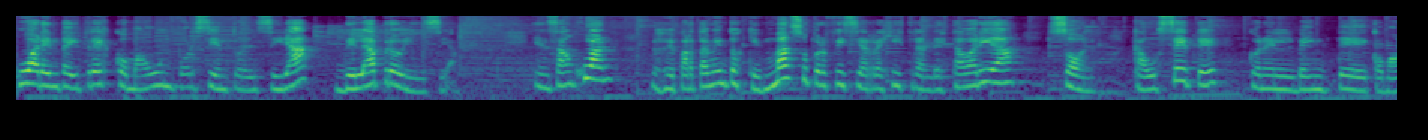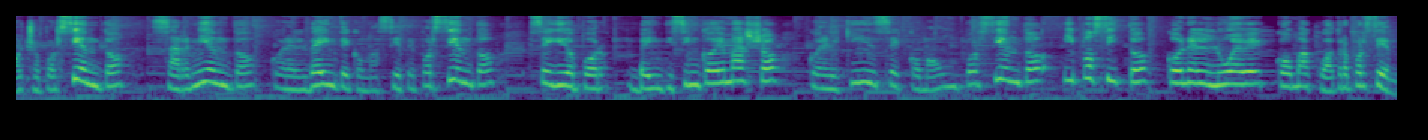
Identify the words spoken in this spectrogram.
43,1% del CIRA de la provincia. En San Juan, los departamentos que más superficie registran de esta variedad son Caucete con el 20,8%, Sarmiento con el 20,7%, seguido por 25 de Mayo con el 15,1% y Posito con el 9,4%.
